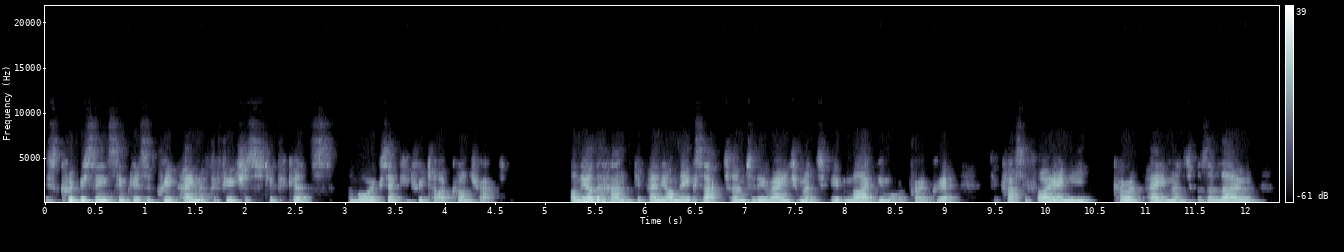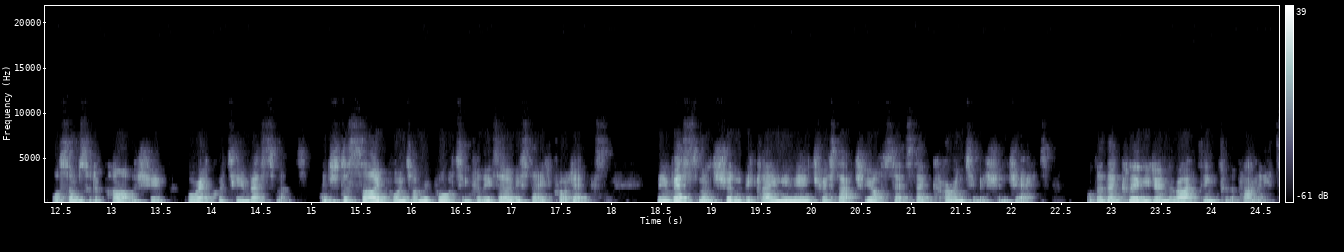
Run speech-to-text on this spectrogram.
This could be seen simply as a prepayment for future certificates, a more executory type contract. On the other hand, depending on the exact terms of the arrangement, it might be more appropriate to classify any current payment as a loan or some sort of partnership or equity investment. And just a side point on reporting for these early stage projects, the investment shouldn't be claiming the interest actually offsets their current emissions yet, although they're clearly doing the right thing for the planet.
